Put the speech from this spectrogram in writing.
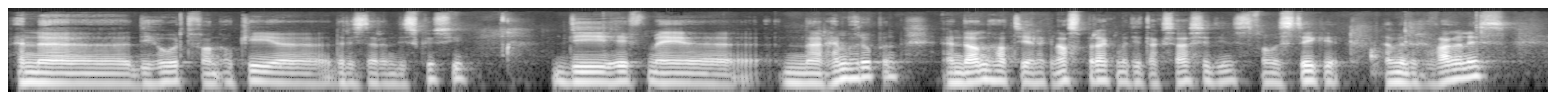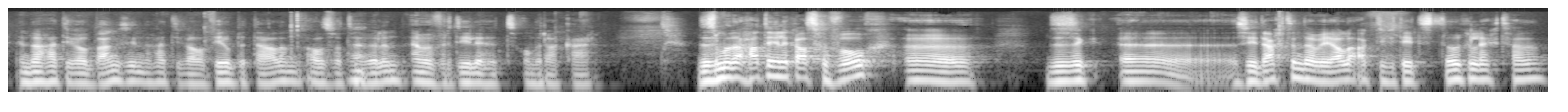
en eh, die hoort van, oké, eh, er is daar een discussie. Die heeft mij eh, naar hem geroepen. En dan had hij eigenlijk een afspraak met die taxatiedienst van we steken hem in de gevangenis. En dan gaat hij wel bang zijn, dan gaat hij wel veel betalen, alles wat we willen. En we verdelen het onder elkaar. Dus maar dat had eigenlijk als gevolg... eh, dus ik, eh, zij dachten dat wij alle activiteiten stilgelegd hadden.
